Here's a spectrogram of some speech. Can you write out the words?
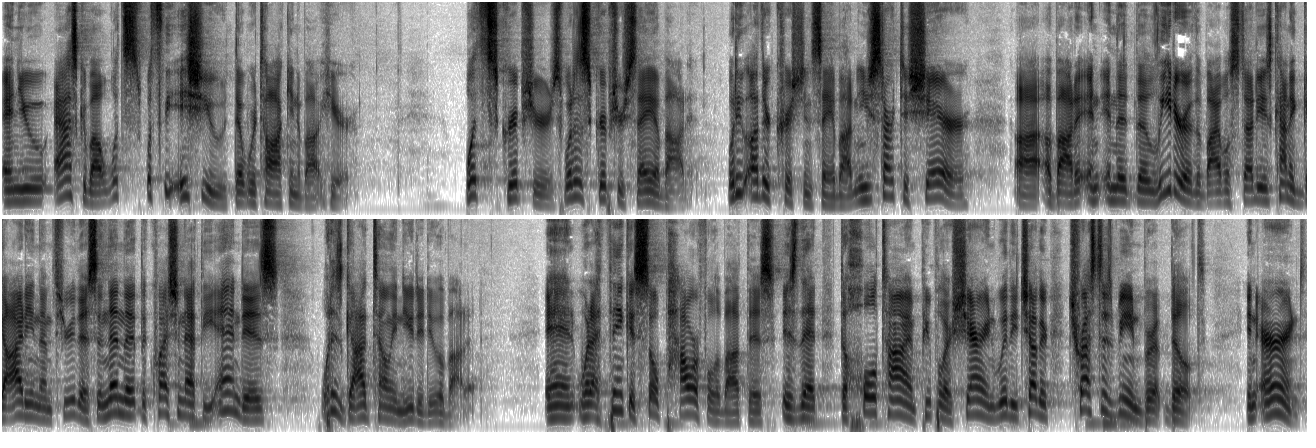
and you ask about what's, what's the issue that we're talking about here? What scriptures, what does scripture say about it? What do other Christians say about it? And you start to share uh, about it. And, and the, the leader of the Bible study is kind of guiding them through this. And then the, the question at the end is, what is God telling you to do about it? And what I think is so powerful about this is that the whole time people are sharing with each other, trust is being built and earned,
